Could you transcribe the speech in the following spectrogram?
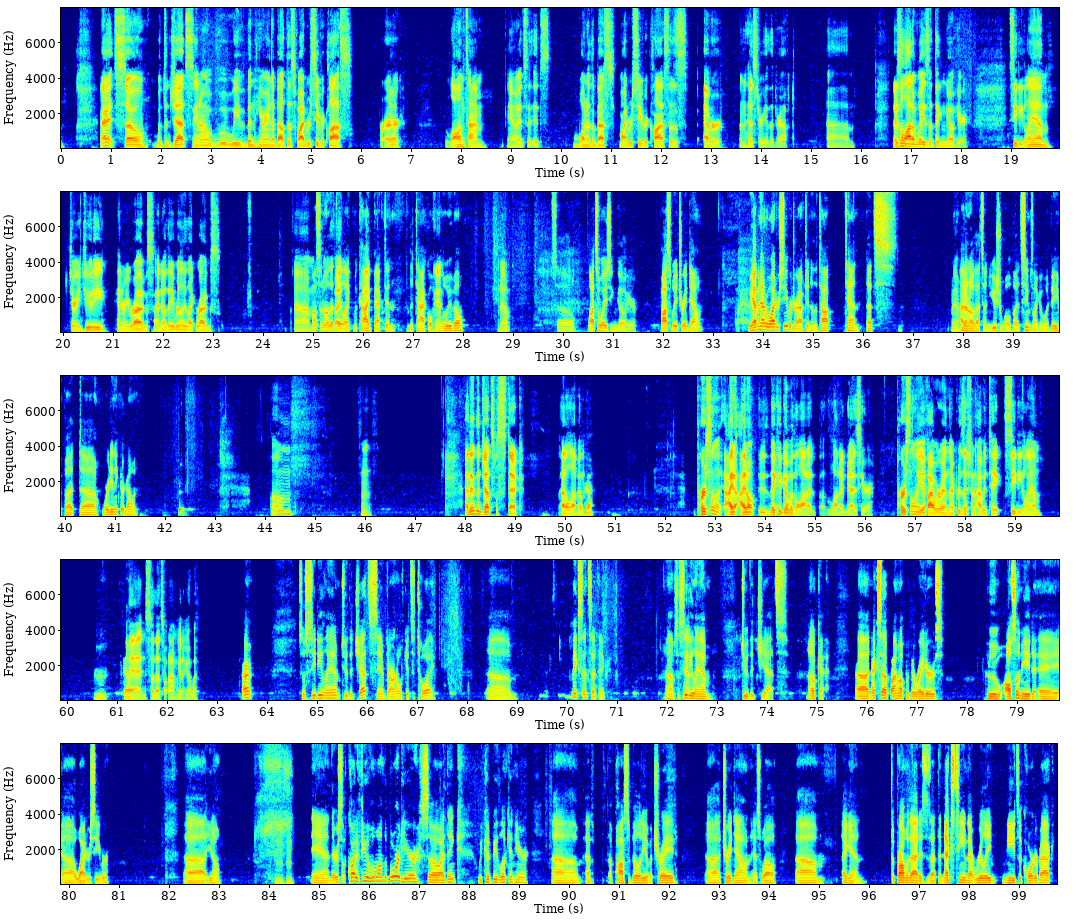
All right. So with the Jets, you know, we've been hearing about this wide receiver class for yep long time. You know, it's it's one of the best wide receiver classes ever in the history of the draft. Um, there's a lot of ways that they can go here. CeeDee Lamb, Jerry Jeudy, Henry Ruggs. I know they really like Ruggs. Um, also know that but, they like Mekhi Becton, the tackle from yeah. Louisville. Yep. So lots of ways you can go here. Possibly a trade down. We haven't had a wide receiver drafted in the top ten. That's yeah. I don't know. That's unusual, but it seems like it would be. But uh, where do you think they're going? Um, hmm. I think the Jets will stick at eleven. Okay. Personally, I I don't. They could go with a lot of a lot of guys here. Personally, if I were in their position, I would take CeeDee Lamb. Mm, okay. And so that's what I'm going to go with. All right. So CeeDee Lamb to the Jets. Sam Darnold gets a toy. Um, makes sense, I think. Um, so CeeDee Yeah. Lamb to the Jets. Okay. Uh, next up, I'm up with the Raiders, who also need a uh, wide receiver. Uh, you know, hmm and there's quite a few of them on the board here. So I think we could be looking here um, at a possibility of a trade, uh, trade down as well. Um, again, the problem with that is, is that the next team that really needs a quarterback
